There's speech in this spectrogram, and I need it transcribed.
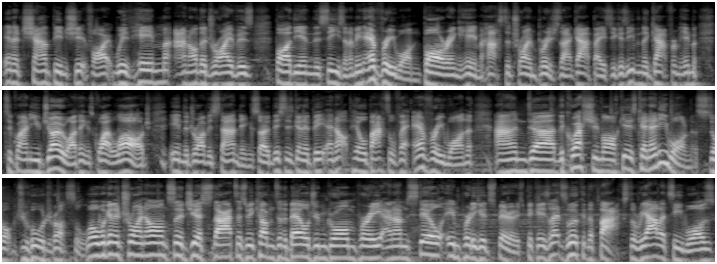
in a championship fight with him and other drivers by the end of the season. I mean, everyone, barring him, has to try and bridge that gap basically, because even the gap from him to Guan Yu Zhou, I think, is quite large in the driver's standing. So this is going to be an uphill battle for everyone. And uh, the question mark is, can anyone stop George Russell? Well, we're going to try and answer just that as we come to the Belgium Grand Prix, and I'm still in pretty good spirits because let's look at the facts. The reality was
